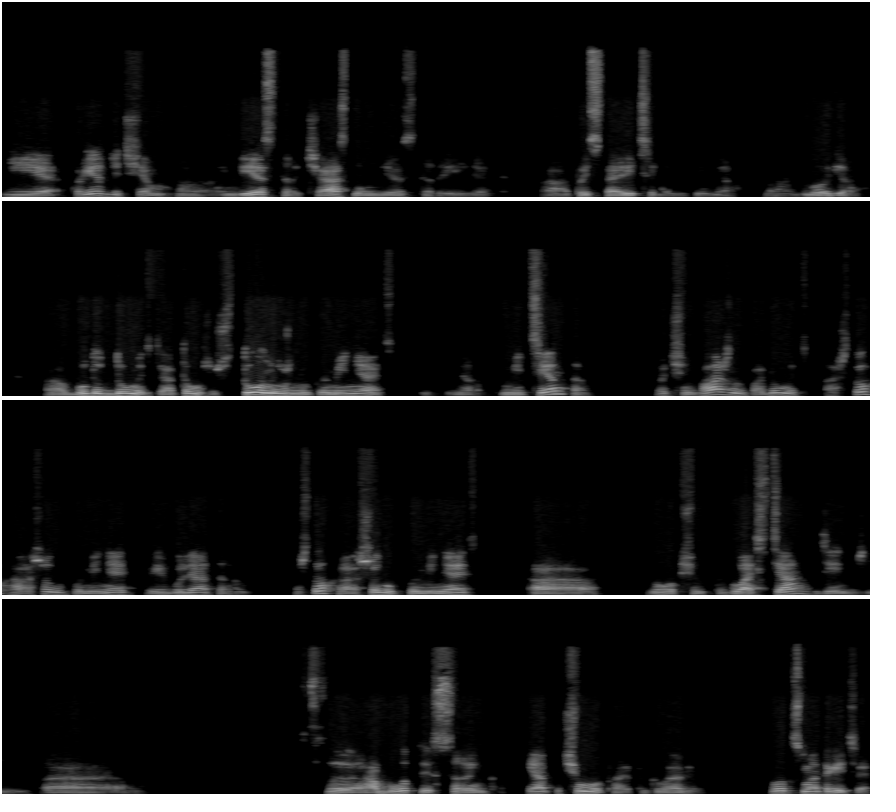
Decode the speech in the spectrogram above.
И прежде чем э, инвесторы, частные инвесторы или э, представители, например, э, блогеров, будут думать о том, что нужно поменять, например, эмитентам, очень важно подумать, а что хорошо бы поменять регуляторам, что хорошо бы поменять, а, ну, в общем-то, властям денежным а, с работы с рынком. Я почему про это говорю? Вот смотрите,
